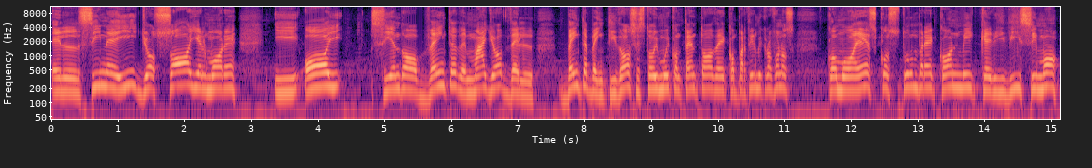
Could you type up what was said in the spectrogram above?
El Cine y yo soy el More y hoy siendo 20 de mayo del 2022. Estoy muy contento de compartir micrófonos como es costumbre con mi queridísimo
